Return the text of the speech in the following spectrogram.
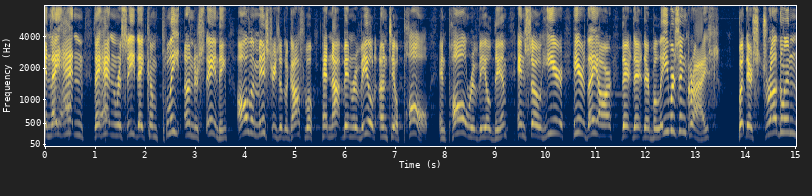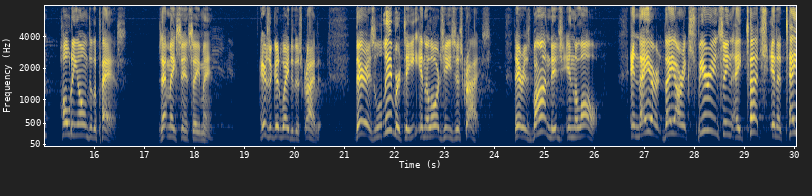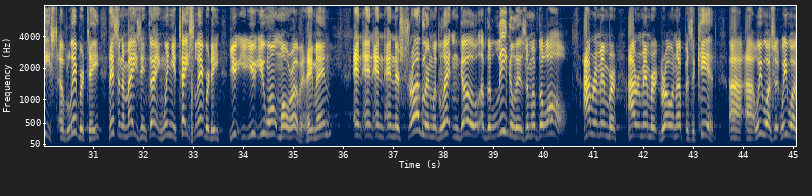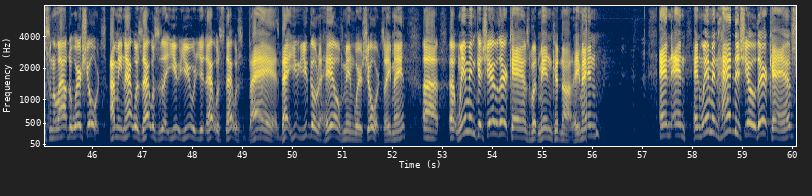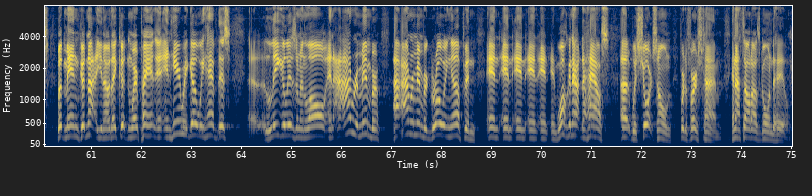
and they hadn't they hadn't received a complete understanding. All the mysteries of the gospel had not been revealed until paul. And paul revealed them. And so here here they are. They're, they're, they're believers in christ but they're struggling holding on to the past. Does that make sense? Amen. Here's a good way to describe it. There is liberty in the lord jesus christ. There is bondage in the law and they are they are experiencing a touch and a taste of liberty it's an amazing thing when you taste liberty you you you want more of it amen and and and, and they're struggling with letting go of the legalism of the law i remember i remember growing up as a kid uh, uh, we wasn't we wasn't allowed to wear shorts. I mean that was that was you you were that was that was bad. Bad. You you go to hell if men wear shorts. Amen. Uh, uh women could show their calves, but men could not. Amen and and and women had to show their calves, but men could not. You know, they couldn't wear pants. And, and here we go. We have this uh, legalism and law. And I, I remember, I, I, remember growing up and and and and and and, and walking out the house uh, with shorts on for the first time, and I thought I was going to hell.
